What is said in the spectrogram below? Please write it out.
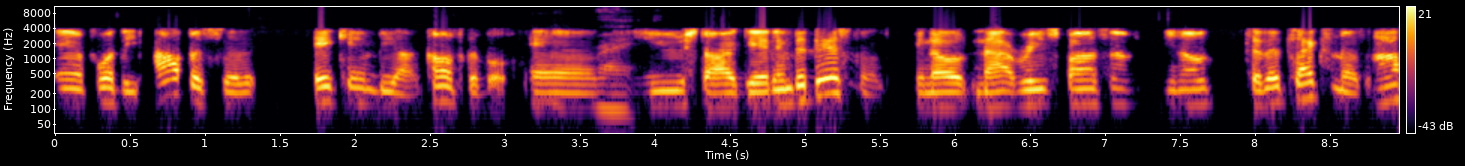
And for the opposite, it can be uncomfortable. And right. you start getting the distance, you know, not responsive, you know, to the text message. I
